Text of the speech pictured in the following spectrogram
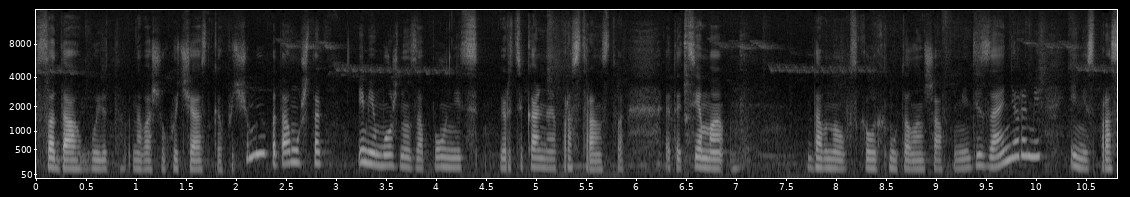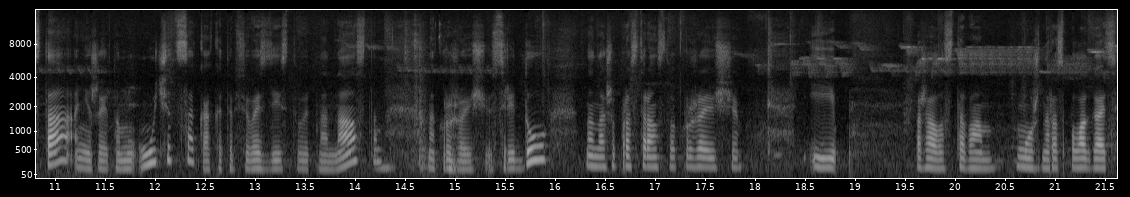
садах будет, на ваших участках. Почему? Потому что ими можно заполнить вертикальное пространство. Эта тема давно всколыхнута ландшафтными дизайнерами, и неспроста, они же этому учатся, как это все воздействует на нас, там, на окружающую среду, на наше пространство окружающее. И, пожалуйста, вам можно располагать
